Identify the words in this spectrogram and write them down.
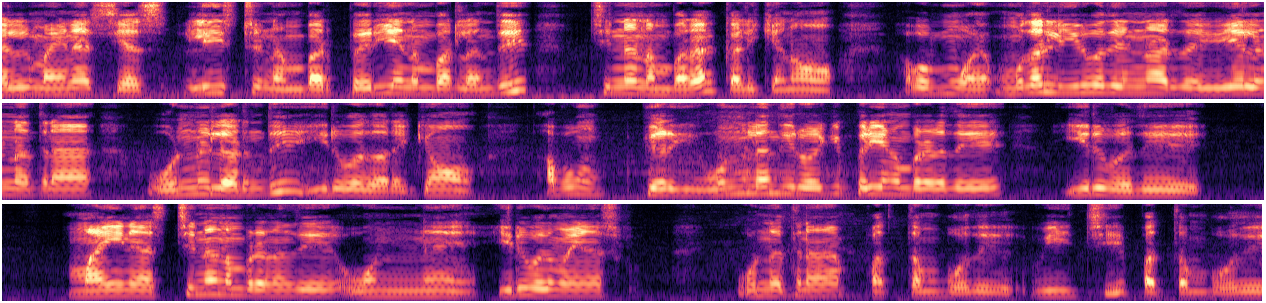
L minus S least number பெரிய நம்பர்லேருந்து சின்ன நம்பரை கழிக்கணும். அப்போ முதல் இருபது என்ன ஏழு என்னத்தினா ஒன்றுலேருந்து இருபது வரைக்கும். அப்போ பெரிய ஒன்றுலேருந்து இருபது வரைக்கும் பெரிய நம்பர் என்னது? இருபது. மைனஸ் சின்ன நம்பர் என்னது? ஒன்று இருபது மைனஸ் ஒன்று பத்தொம்போது. வீச்சு பத்தொம்போது.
